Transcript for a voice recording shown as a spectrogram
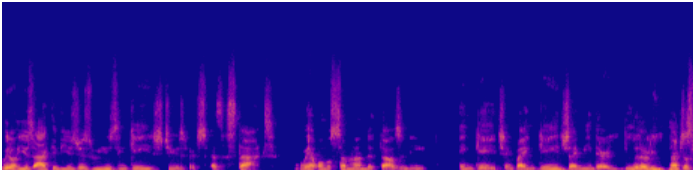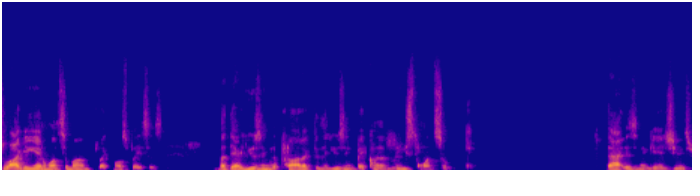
We don't use active users; we use engaged users as a stat. We have almost 700,000 engaged. And by engaged, I mean they're literally not just logging in once a month, like most places, but they're using the product and they're using Bitcoin at least once a week. That is an engaged user.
